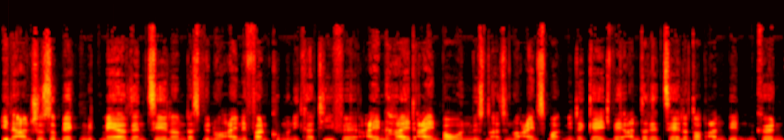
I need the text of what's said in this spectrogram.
in Anschlussobjekten mit mehreren Zählern, dass wir nur eine fernkommunikative Einheit einbauen müssen, also nur ein Smart Meter Gateway, andere Zähler dort anbinden können.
